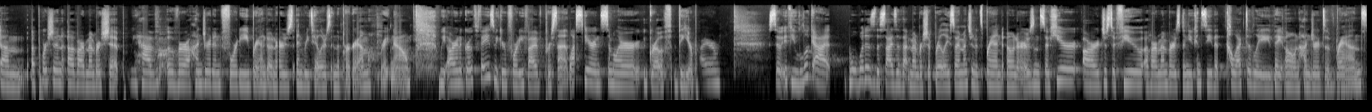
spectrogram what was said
um, a portion of our membership. We have over 140 brand owners and retailers in the program right now. We are in a growth phase. We grew 45% last year and similar growth the year prior. So if you look at well, what is the size of that membership really? So I mentioned it's brand owners. And so here are just a few of our members, and you can see that collectively they own hundreds of brands.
